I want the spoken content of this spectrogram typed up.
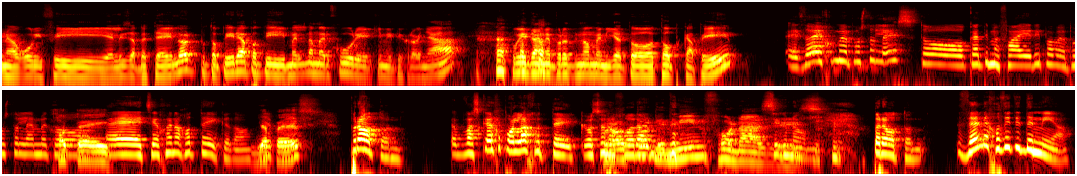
Virginia Woolf η Elizabeth Taylor, που το πήρε από τη Μελίνα Μερκούρη εκείνη τη χρονιά, που ήταν προτινόμενη για το Top Καπί. Εδώ έχουμε, πώς το λες, το κάτι με fire, είπαμε, πώς το λέμε το. Hot take. Έτσι, έχω ένα hot take εδώ. Για πες. Πρώτον, ε, βασικά έχω πολλά hot take όσον αφορά Πρώτον, την. μην φωνάζεις. Συγγνώμη. Πρώτον, δεν έχω δει την ταινία.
